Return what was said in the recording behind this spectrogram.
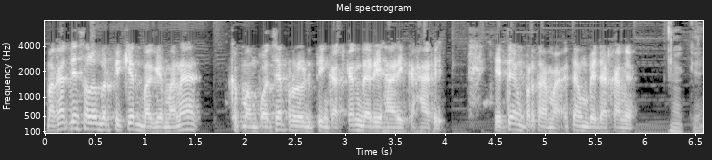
Maka dia selalu berpikir bagaimana kemampuan saya perlu ditingkatkan dari hari ke hari. Itu yang pertama, itu yang membedakannya. Oke. Okay.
